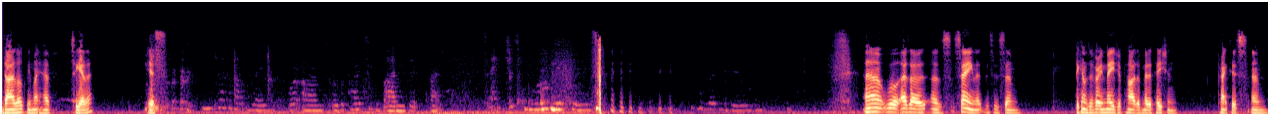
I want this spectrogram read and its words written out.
dialogue we might have together. Yes. Can you talk about legs or arms or the parts of the body that are saying, just move me, please? what you do. Uh, well, as I was, I was saying, that this is um, becomes a very major part of meditation practice. Um,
